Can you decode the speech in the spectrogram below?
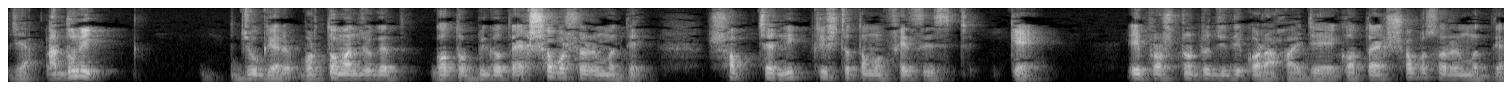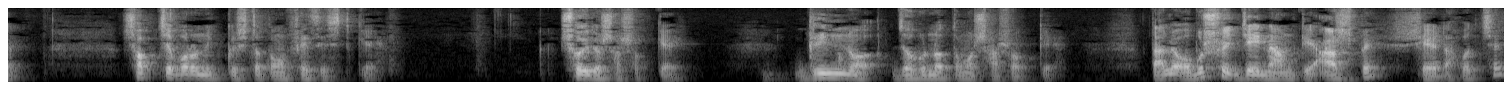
যে আধুনিক যুগের, বর্তমান যুগের গত বিগত একশো বছরের মধ্যে সবচেয়ে নিকৃষ্টতম ফেসিস্ট কে? এই প্রশ্নটা যদি করা হয় যে গত একশো বছরের মধ্যে সবচেয়ে বড় নিকৃষ্টতম ফেসিস্টকে স্বৈর শাসককে ঘৃণ্য জঘন্যতম শাসককে। তাহলে অবশ্যই যেই নামটি আসবে, সেটা হচ্ছে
